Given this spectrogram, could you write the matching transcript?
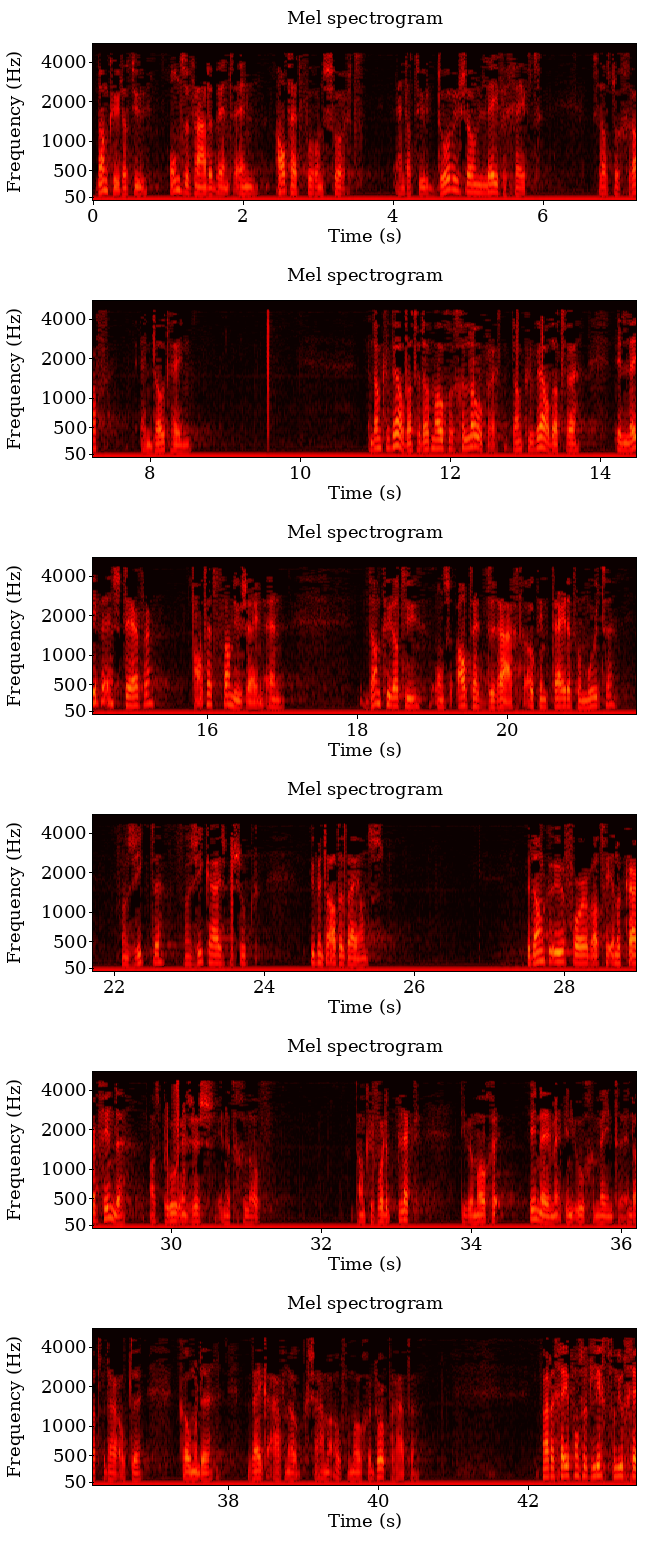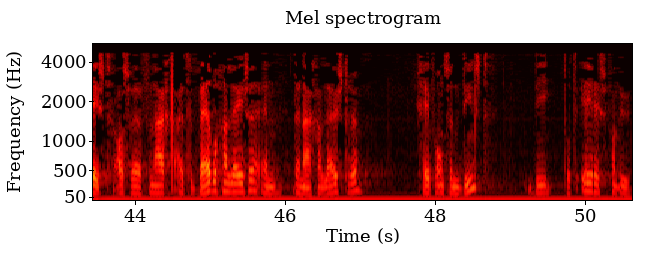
Dank u dat u onze Vader bent en altijd voor ons zorgt. En dat u door uw Zoon leven geeft, zelfs door graf en dood heen. En dank u wel dat we dat mogen geloven. Dank u wel dat we in leven en sterven altijd van u zijn. En dank u dat u ons altijd draagt, ook in tijden van moeite, van ziekte, van ziekenhuisbezoek. U bent altijd bij ons. We danken u voor wat we in elkaar vinden als broer en zus in het geloof. Dank u voor de plek die we mogen innemen in uw gemeente en dat we daar op de komende wijkavond ook samen over mogen doorpraten. Vader, geef ons het licht van uw geest als we vandaag uit de Bijbel gaan lezen en daarna gaan luisteren. Geef ons een dienst die tot eer is van u.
